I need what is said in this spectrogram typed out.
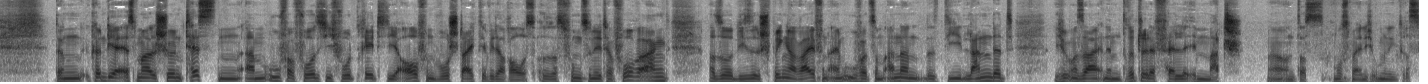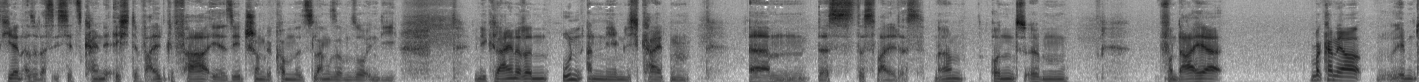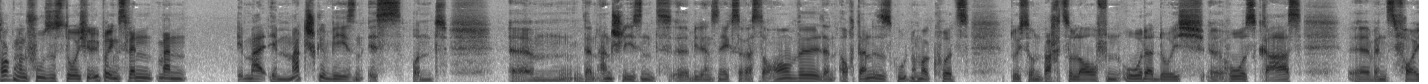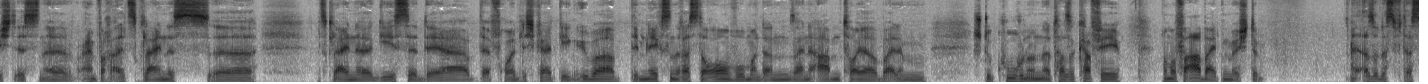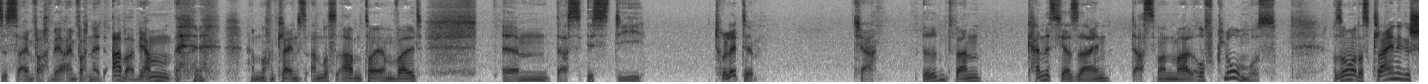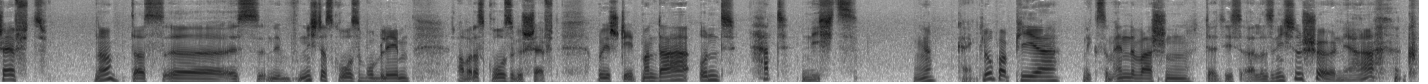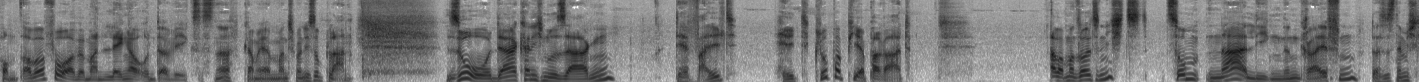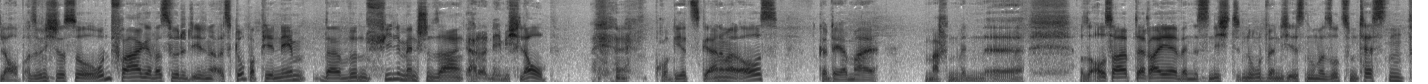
dann könnt ihr erstmal schön testen am Ufer vorsichtig, wo tretet ihr auf und wo steigt ihr wieder raus. Also das funktioniert hervorragend. Also diese Springerei von einem Ufer zum anderen, die landet, ich würde mal sagen, in einem Drittel der Fälle im Matsch. Ja, und das muss man ja nicht unbedingt riskieren. Also das ist jetzt keine echte Waldgefahr. Ihr seht schon, wir kommen jetzt langsam so in die, in die kleineren Unannehmlichkeiten ähm, des, des Waldes. Ne? Und ähm, von daher, man kann ja eben trockenen Fußes durch. Übrigens, wenn man mal im Matsch gewesen ist und ähm, dann anschließend äh, wieder ins nächste Restaurant will, dann auch dann ist es gut, nochmal kurz durch so einen Bach zu laufen oder durch äh, hohes Gras, äh, wenn es feucht ist. Ne? Einfach als kleines äh, als kleine Geste der, der Freundlichkeit gegenüber dem nächsten Restaurant, wo man dann seine Abenteuer bei einem Stück Kuchen und einer Tasse Kaffee nochmal verarbeiten möchte. Also das, das ist einfach, wäre einfach nett. Aber wir haben, haben noch ein kleines anderes Abenteuer im Wald. Ähm, das ist die Toilette. Tja, irgendwann kann es ja sein, dass man mal auf Klo muss. Also haben wir das kleine Geschäft, Ne? Das äh, ist nicht das große Problem, aber das große Geschäft. Und jetzt steht man da und hat nichts. Ne? Kein Klopapier, nichts zum Händewaschen. Das ist alles nicht so schön, ja. Kommt aber vor, wenn man länger unterwegs ist. Ne? Kann man ja manchmal nicht so planen. So, da kann ich nur sagen, der Wald hält Klopapier parat. Aber man sollte nicht zum naheliegenden greifen. Das ist nämlich Laub. Also wenn ich das so rund frage, was würdet ihr denn als Klopapier nehmen? Da würden viele Menschen sagen, ja, dann nehme ich Laub. Probiert es gerne mal aus. Könnt ihr ja mal machen, wenn, äh, also außerhalb der Reihe, wenn es nicht notwendig ist, nur mal so zum Testen.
